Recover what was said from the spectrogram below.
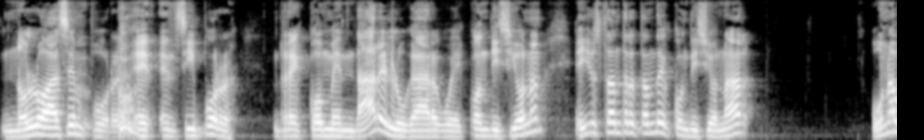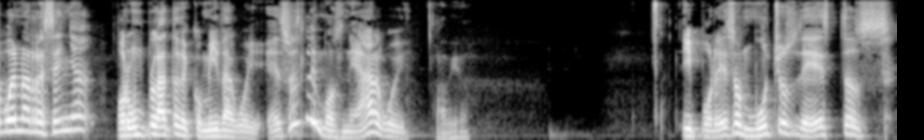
no lo hacen por en, en sí por recomendar el lugar, güey. Condicionan, ellos están tratando de condicionar una buena reseña por un plato de comida, güey. Eso es limosnear, güey. Obvio. Y por eso muchos de estos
